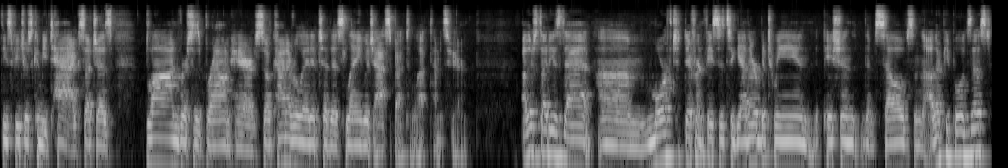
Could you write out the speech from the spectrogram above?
these features can be tagged, such as blonde versus brown hair. So, kind of related to this language aspect in the left hemisphere. Other studies that um, morphed different faces together between the patient themselves and the other people exist.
